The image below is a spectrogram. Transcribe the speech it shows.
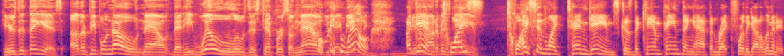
here's the thing: is other people know now that he will lose his temper. So now Oh, you may he be able will. to get him Again, out of his twice, game. Twice in like 10 games because the Cam Payne thing happened right before they got eliminated.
